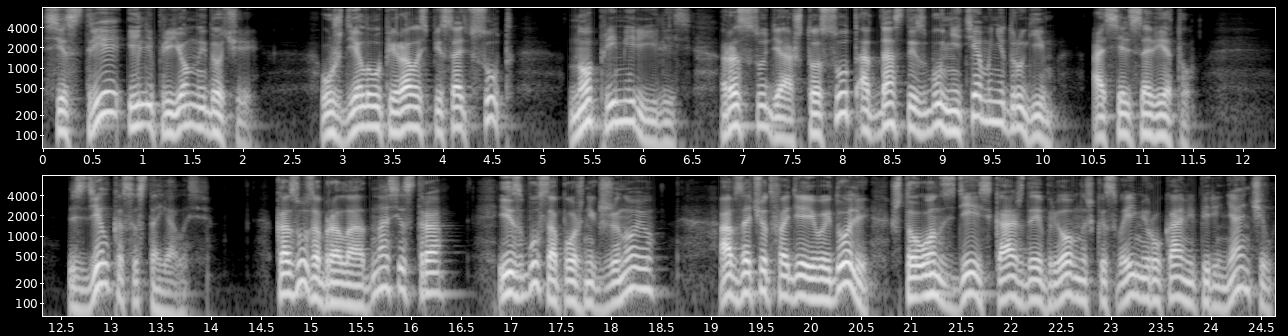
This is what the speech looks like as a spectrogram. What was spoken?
Сестре или приемной дочери? Уж дело упиралось писать в суд, но примирились, рассудя, что суд отдаст избу не тем и не другим, а сельсовету. Сделка состоялась. Козу забрала одна сестра, избу сапожник с женою, а в зачет Фадеевой доли, что он здесь каждое бревнышко своими руками перенянчил,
